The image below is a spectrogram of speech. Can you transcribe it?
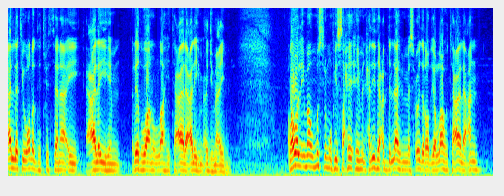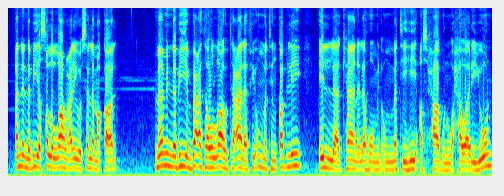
التي وردت في الثناء عليهم رضوان الله تعالى عليهم أجمعين. روى الإمام مسلم في صحيحه من حديث عبد الله بن مسعود رضي الله تعالى عنه أن النبي صلى الله عليه وسلم قال ما من نبي بعثه الله تعالى في أمة قبلي إلا كان له من أمته أصحاب وحواريون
